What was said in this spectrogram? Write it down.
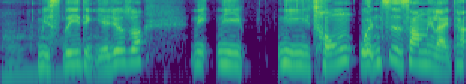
哦，misleading，也就是说，你你。你从文字上面来，它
